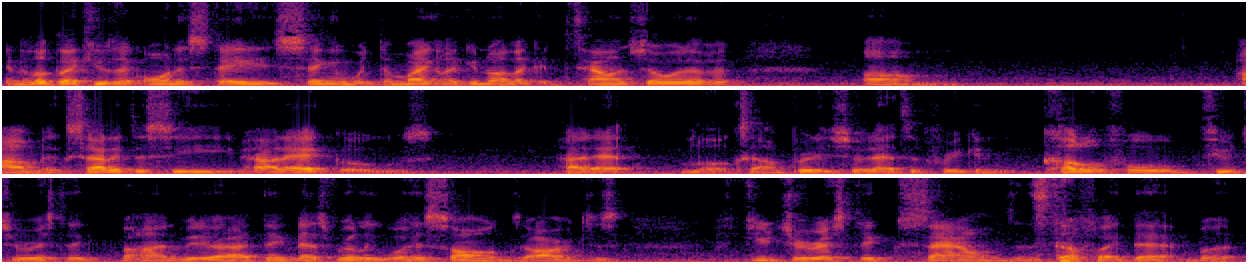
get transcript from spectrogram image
And it looked like he was like on a stage singing with the mic, like you know, like a talent show, whatever. Um, I'm excited to see how that goes, how that looks. I'm pretty sure that's a freaking colorful, futuristic behind video. I think that's really what his songs are, just futuristic sounds and stuff like that. But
